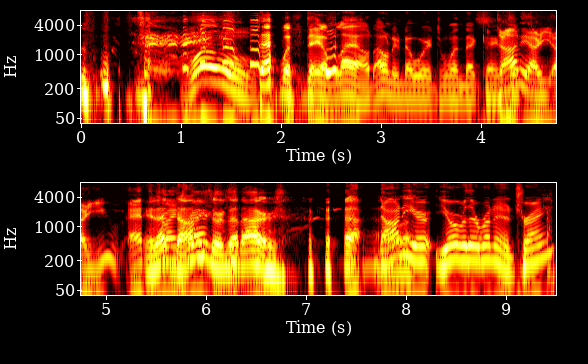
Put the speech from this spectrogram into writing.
Whoa, That was damn loud. I don't even know where which one that came Donnie, from. are you are you at the Is that train Donnie's tracks? or is that ours? Donnie, you're, you over there running a train?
